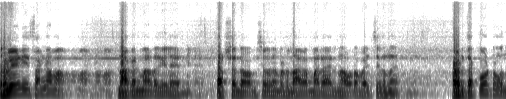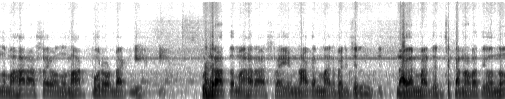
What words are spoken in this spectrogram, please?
ത്രിവേണി സംഗമം നാഗന്മാരുടെ കയ്യിലായിരുന്നു. തക്ഷന്റെ വംശപരപ്പെട്ട നാഗന്മാരായിരുന്നു അവിടെ വലിച്ചിരുന്നത് അവർ തെക്കോട്ട് വന്നു മഹാരാഷ്ട്രയിൽ വന്നു നാഗ്പൂർ ഉണ്ടാക്കി. ഗുജറാത്ത് മഹാരാഷ്ട്രയും നാഗന്മാർ ഭരിച്ചിരുന്നു. നാഗന്മാർ ധരിച്ച കണ്ണടത്തി വന്നു.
